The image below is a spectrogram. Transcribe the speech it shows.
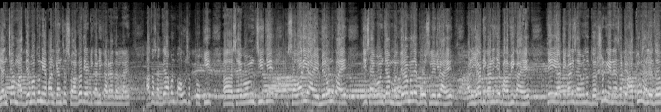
यांच्या माध्यमातून या पालख्यांचं स्वागत या ठिकाणी करण्यात आलेलं आहे. आता सध्या आपण पाहू शकतो की साईबाबांची जी सवारी आहे मिरवणूक आहे जी साईबाबांच्या मंदिरामध्ये पोहोचलेली आहे आणि या ठिकाणी जे भाविक आहेत ते या ठिकाणी साहेबांचं दर्शन घेण्यासाठी आतुर झाल्याचं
